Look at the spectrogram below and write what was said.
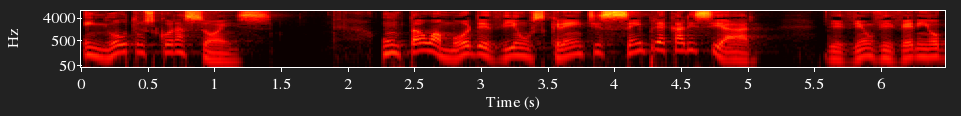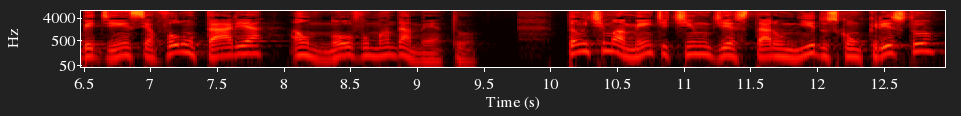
em outros corações. Um tal amor deviam os crentes sempre acariciar, deviam viver em obediência voluntária ao novo mandamento. Tão intimamente tinham de estar unidos com Cristo,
